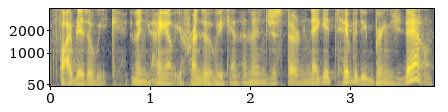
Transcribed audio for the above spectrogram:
five days a week and then you hang out with your friends of the weekend and then just their negativity brings you down.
